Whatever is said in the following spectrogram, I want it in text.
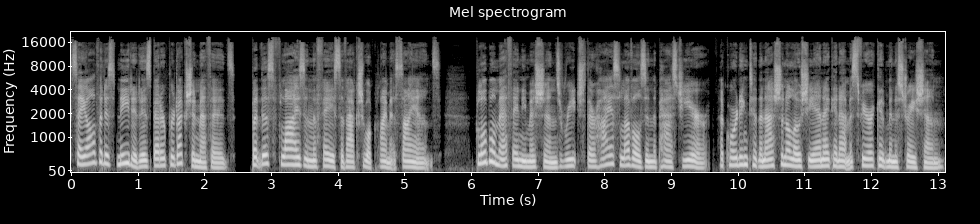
say all that is needed is better production methods, but this flies in the face of actual climate science. Global methane emissions reached their highest levels in the past year, according to the National Oceanic and Atmospheric Administration.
